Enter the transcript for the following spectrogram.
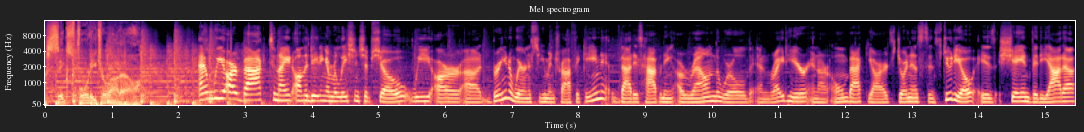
640 Toronto. And we are back tonight on the Dating and Relationship Show. We are uh, bringing awareness to human trafficking that is happening around the world and right here in our own backyards. Joining us in studio is Shae Invidiata,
